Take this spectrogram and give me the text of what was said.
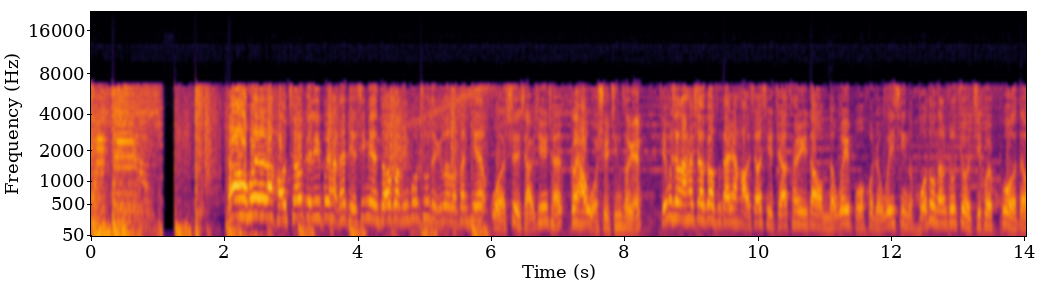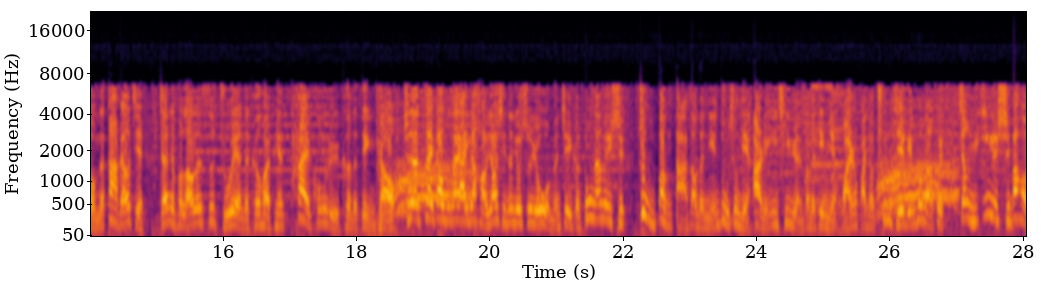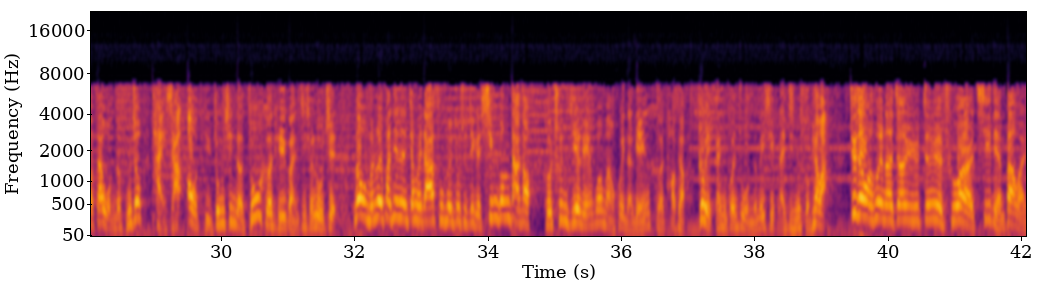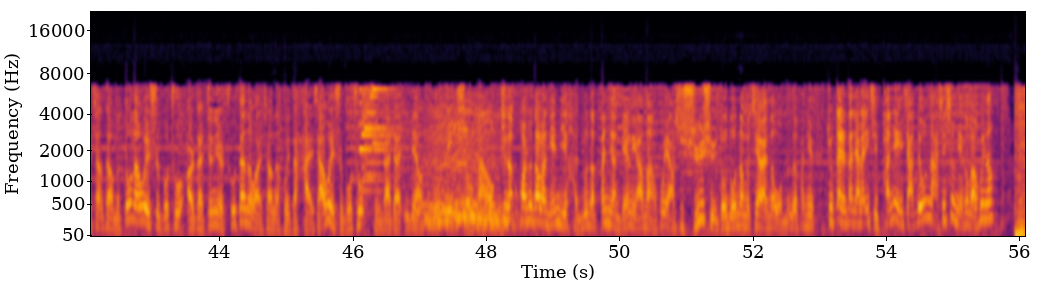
大家好，欢迎来到好巧给力不海苔点心面独家冠名播出的娱乐乐翻天，我是小鱼金鱼晨，各位好，我是金泽源。节目上呢，还是要告诉大家好消息，只要参与到我们的微博或者微信的活动当中，就有机会获得我们的大表姐詹妮弗劳伦斯主演的科幻片《太空旅客》的电影票。是的，再告诉大家一个好消息呢，就是由我们这个东南卫视重磅打造的年度盛典二零一七远方的店面华人华侨春节联欢晚会，将于一月十八号在我们的福州海峡奥体中心的综合体育馆进行录制。那我们乐发天呢，将为大家送出的就是这个星光大道和春节联欢晚会的联合套票，各位赶紧关注我们的微信来进行锁票吧。这场晚会呢，将于正月初二七点半晚上在我们东南卫视播出，而在正月初三的晚上呢，会在海峡卫视播出，请大家一定要锁定收看哦。是的，话说到了年底，很多的颁奖典礼啊、晚会啊是许许多多。那么接下来呢，我们乐翻天就带着大家来一起盘点一下都有哪些盛典和晚会呢？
